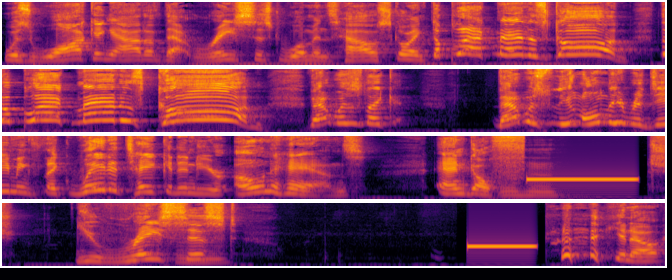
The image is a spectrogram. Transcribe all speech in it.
was walking out of that racist woman's house going, The black man is gone! The black man is gone! That was like, that was the only redeeming, like, way to take it into your own hands and go, mm-hmm. "F- you racist. Mm-hmm. you know,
